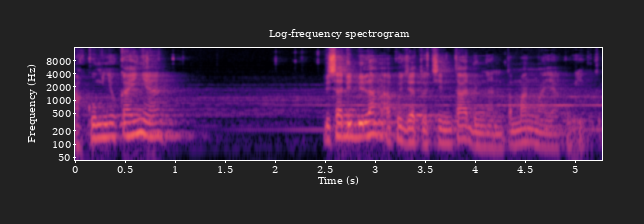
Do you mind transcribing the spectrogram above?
aku menyukainya. Bisa dibilang aku jatuh cinta dengan teman mayaku itu.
